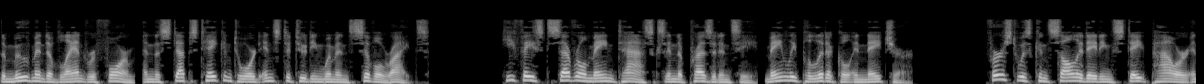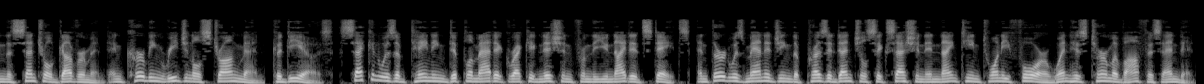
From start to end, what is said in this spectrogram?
the movement of land reform, and the steps taken toward instituting women's civil rights. He faced several main tasks in the presidency, mainly political in nature. First was consolidating state power in the central government and curbing regional strongmen second was obtaining diplomatic recognition from the United States, and third was managing the presidential succession in 1924 when his term of office ended.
